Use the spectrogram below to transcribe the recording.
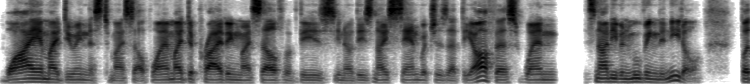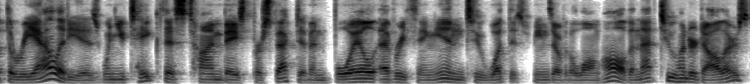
why am i doing this to myself? Why am i depriving myself of these you know these nice sandwiches at the office when it's not even moving the needle. But the reality is, when you take this time based perspective and boil everything into what this means over the long haul, then that $200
